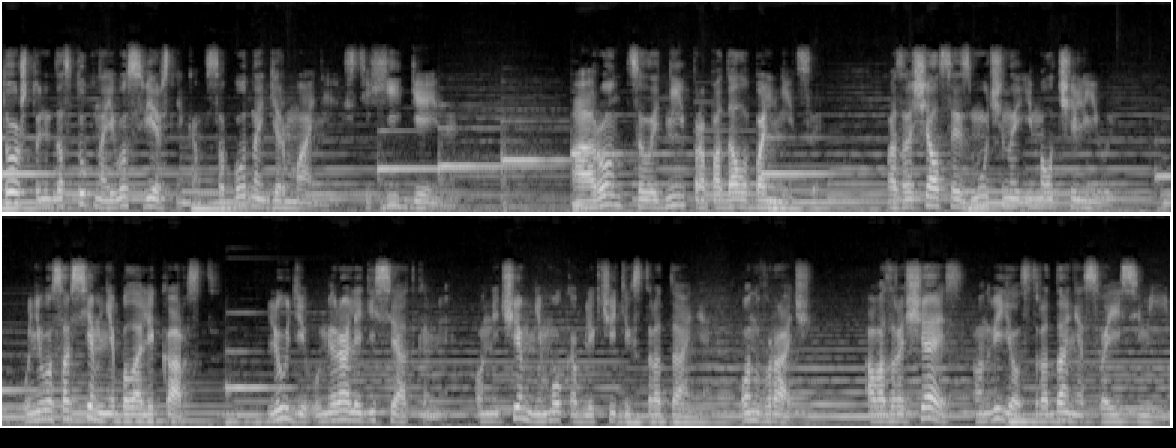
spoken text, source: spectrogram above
То, что недоступно его сверстникам в свободной Германии, стихи Гейне. А Аарон целые дни пропадал в больнице. Возвращался измученный и молчаливый. У него совсем не было лекарств. Люди умирали десятками. Он ничем не мог облегчить их страдания. Он врач. А возвращаясь, он видел страдания своей семьи.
